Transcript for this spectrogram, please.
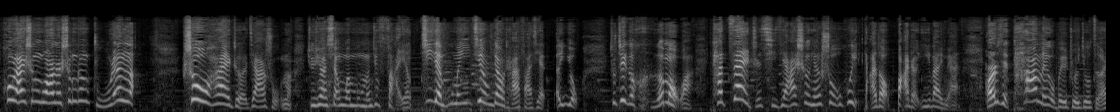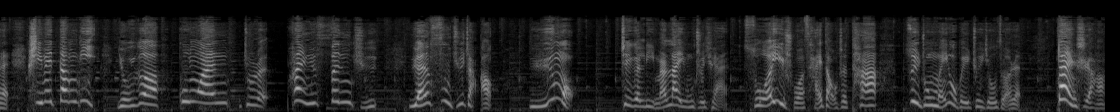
后来升官了，升成主任了。受害者家属呢，就向相关部门就反映，纪检部门一介入调查，发现，哎呦，就这个何某啊，他在职期间涉嫌受贿，达到八点一万元，而且他没有被追究责任，是因为当地有一个公安，就是番禺分局原副局长于某。这个里面滥用职权，所以说才导致他最终没有被追究责任。但是啊，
